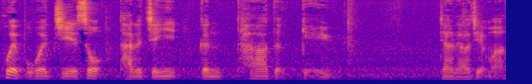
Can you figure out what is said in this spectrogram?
会不会接受他的建议跟他的给予，这样了解吗？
